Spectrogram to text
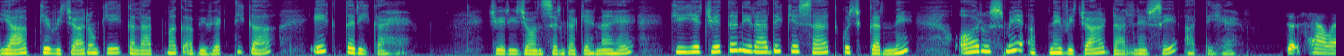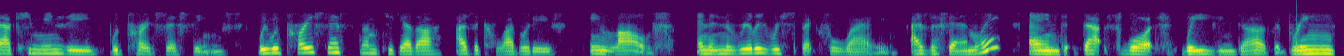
यह आपके विचारों की कलात्मक अभिव्यक्ति का एक तरीका है Cherry Johnson का कहना है कि ये चेतन इरादे के साथ कुछ करने और उसमें अपने विचार डालने से आती है That's how our community would process things. We would process them together as a collaborative in love and in a really respectful way as a family. And that's what weaving does. It brings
